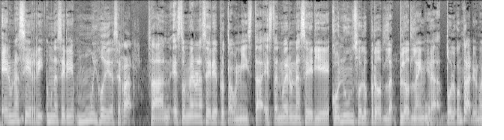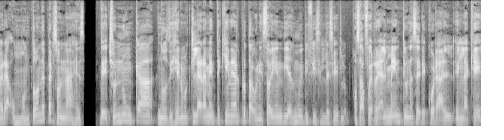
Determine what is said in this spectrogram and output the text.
era una serie, una serie muy jodida de cerrar. O sea, esto no era una serie protagonista, esta no era una serie con un solo plotline, era todo lo contrario, no era un montón de personajes. De hecho, nunca nos dijeron claramente quién era el protagonista. Hoy en día es muy difícil decirlo. O sea, fue realmente una serie coral en la que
